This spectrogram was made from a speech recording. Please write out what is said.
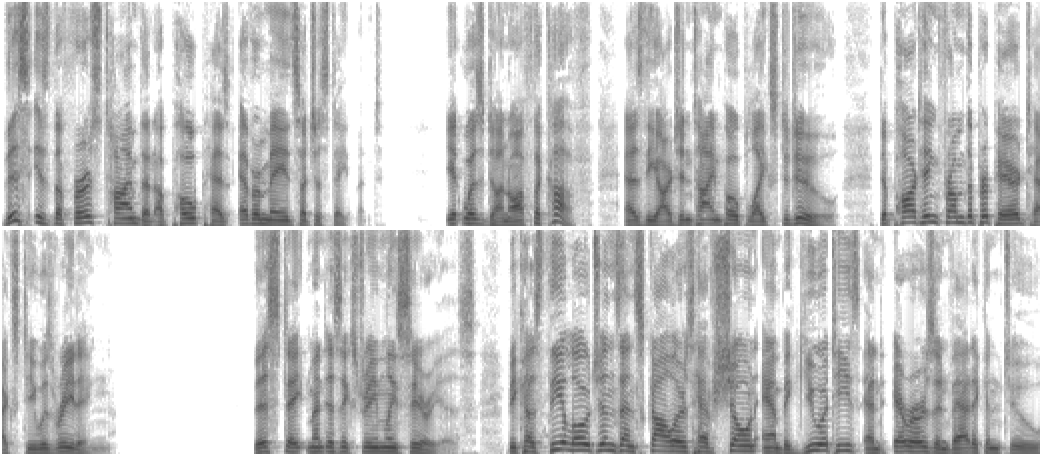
this is the first time that a pope has ever made such a statement. It was done off the cuff, as the Argentine pope likes to do, departing from the prepared text he was reading. This statement is extremely serious because theologians and scholars have shown ambiguities and errors in Vatican II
